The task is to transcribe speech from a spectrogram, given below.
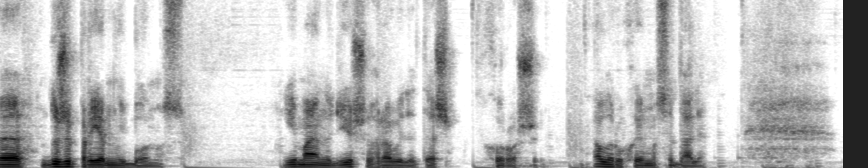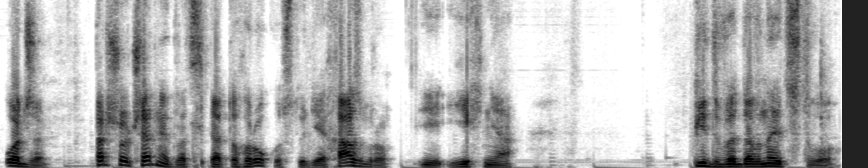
е, дуже приємний бонус. І маю надію, що гра вийде теж хорошою. Але рухаємося далі. Отже, 1 червня 25-го року студія Hasbro і їхня підвидавництво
